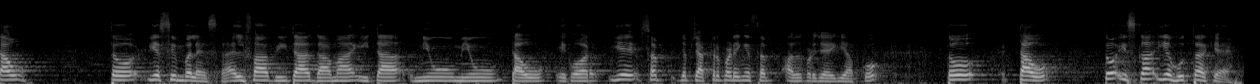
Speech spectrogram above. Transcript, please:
टाउ तो ये सिंबल है इसका alpha beta gamma eta nu mu tau एक और ये सब जब चैप्टर पढ़ेंगे सब आदत पड़ जाएगी आपको तो टाउ तो इसका ये होता क्या है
